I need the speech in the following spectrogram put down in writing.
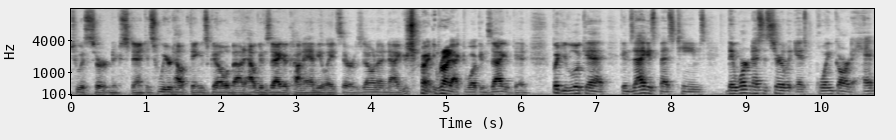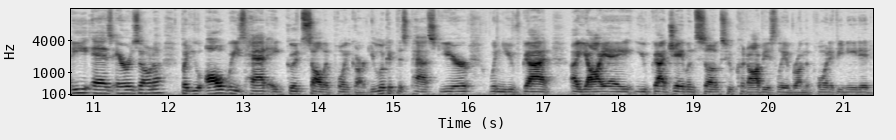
to a certain extent. It's weird how things go about how Gonzaga kind of emulates Arizona. Now you're trying to get right. back to what Gonzaga did. But you look at Gonzaga's best teams, they weren't necessarily as point guard heavy as Arizona, but you always had a good solid point guard. You look at this past year when you've got Ayayi, you've got Jalen Suggs, who could obviously have run the point if he needed.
